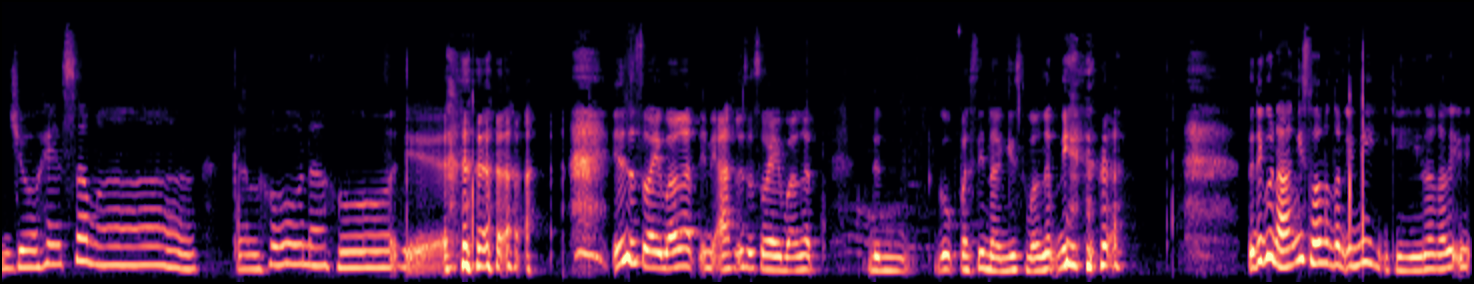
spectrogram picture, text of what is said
johe sama kalhona ho yeah. ini sesuai banget ini asli sesuai banget. Dan gue pasti nangis banget nih. Tadi gue nangis loh nonton ini. Gila kali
